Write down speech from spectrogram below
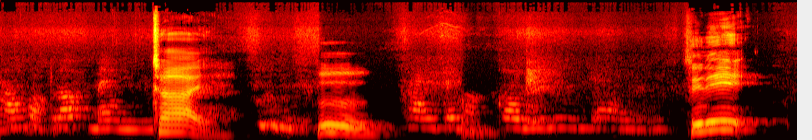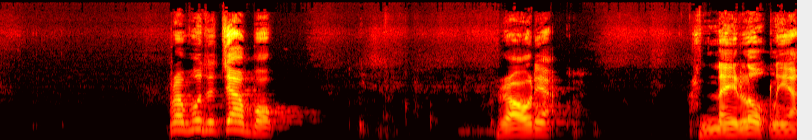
เขาบอกโลกแบนใช่ อืมใครไปบอกกรมนี่ได้ทีนี้ พระพุทธเจ้าบอก เราเนี่ย ในโลกเนี้ย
